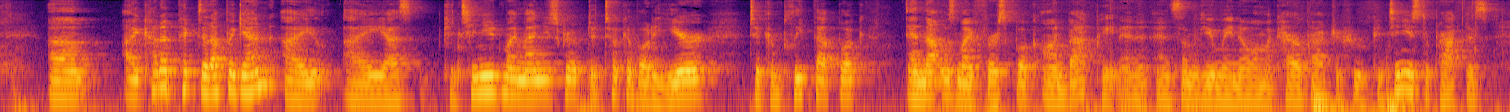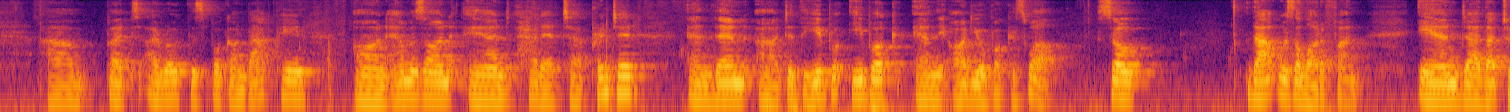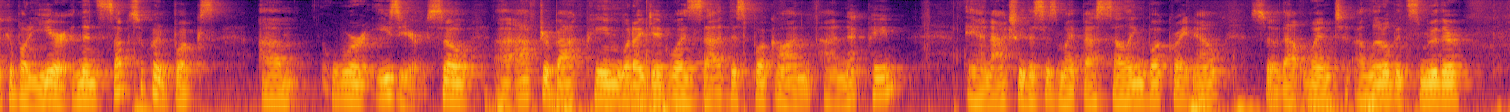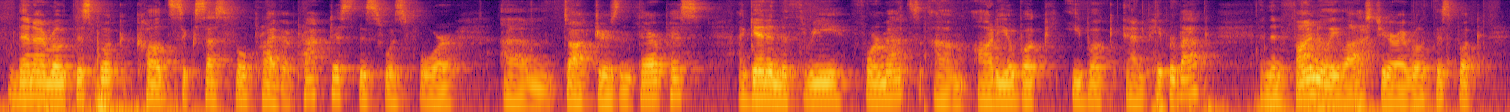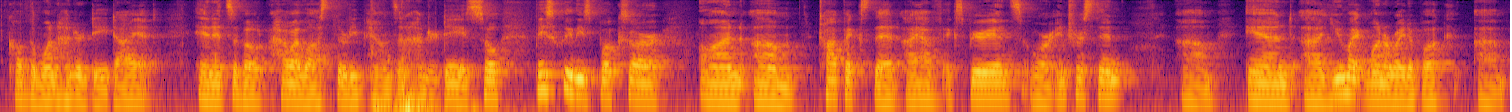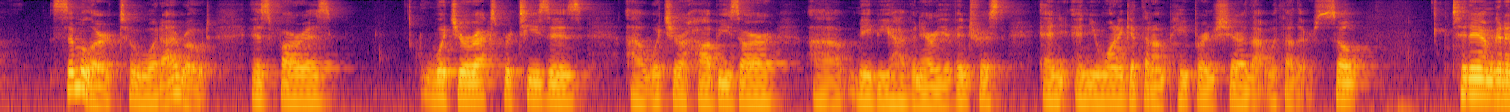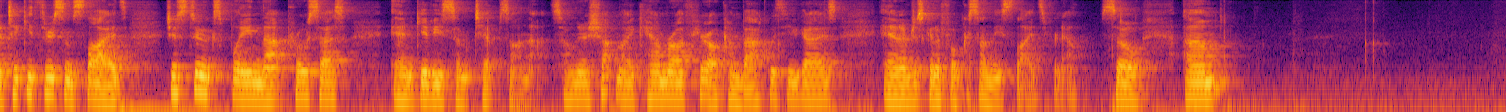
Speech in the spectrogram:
um, I kind of picked it up again. I I uh, continued my manuscript. It took about a year to complete that book. And that was my first book on back pain. And, and some of you may know I'm a chiropractor who continues to practice um, but I wrote this book on back pain on Amazon and had it uh, printed, and then uh, did the ebook and the audiobook as well. So that was a lot of fun, and uh, that took about a year. And then subsequent books um, were easier. So uh, after back pain, what I did was uh, this book on uh, neck pain. And actually, this is my best selling book right now. So that went a little bit smoother. Then I wrote this book called Successful Private Practice. This was for um, doctors and therapists. Again, in the three formats um, audiobook, ebook, and paperback. And then finally, last year, I wrote this book called The 100 Day Diet. And it's about how I lost 30 pounds in 100 days. So basically, these books are on um, topics that I have experience or interest in. Um, and uh, you might want to write a book um, similar to what I wrote as far as what your expertise is, uh, what your hobbies are. Uh, maybe you have an area of interest and, and you want to get that on paper and share that with others. So, today I'm going to take you through some slides just to explain that process and give you some tips on that. So, I'm going to shut my camera off here. I'll come back with you guys and I'm just going to focus on these slides for now. So, um,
